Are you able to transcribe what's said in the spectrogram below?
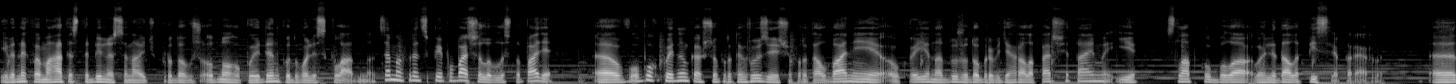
і від них вимагати стабільності навіть впродовж одного поєдинку доволі складно. Це ми, в принципі, і побачили в листопаді. Е, В обох поєдинках, що проти Грузії, що проти Албанії, Україна дуже добре відіграла перші тайми і слабко була виглядала після перерви. Е,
